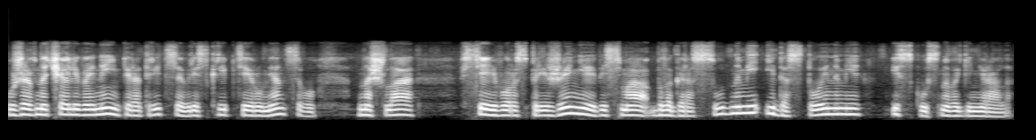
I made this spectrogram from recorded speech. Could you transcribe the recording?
Уже в начале войны императрица в рескрипте Румянцеву нашла все его распоряжения весьма благорассудными и достойными искусного генерала.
